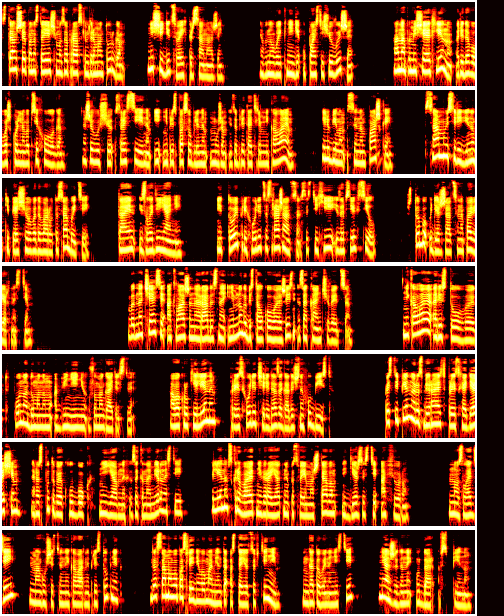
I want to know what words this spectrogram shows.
ставшая по-настоящему заправским драматургом, не щадит своих персонажей. В новой книге «Упасть еще выше» она помещает Лену, рядового школьного психолога, живущую с рассеянным и неприспособленным мужем-изобретателем Николаем и любимым сыном Пашкой, в самую середину кипящего водоворота событий, тайн и злодеяний. И той приходится сражаться со стихией изо всех сил, чтобы удержаться на поверхности. В одночасье отлаженная, радостная и немного бестолковая жизнь заканчивается. Николая арестовывают по надуманному обвинению в вымогательстве. А вокруг Елены происходит череда загадочных убийств. Постепенно разбираясь в происходящем, распутывая клубок неявных закономерностей, Лена вскрывает невероятную по своим масштабам и дерзости аферу. Но злодей, могущественный и коварный преступник, до самого последнего момента остается в тени, готовый нанести неожиданный удар в спину.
